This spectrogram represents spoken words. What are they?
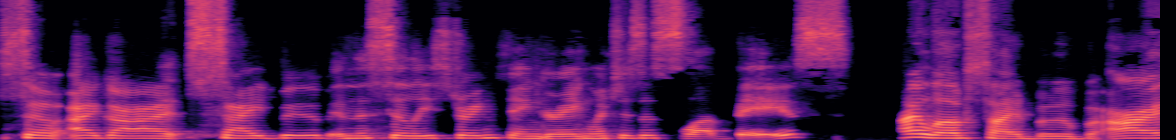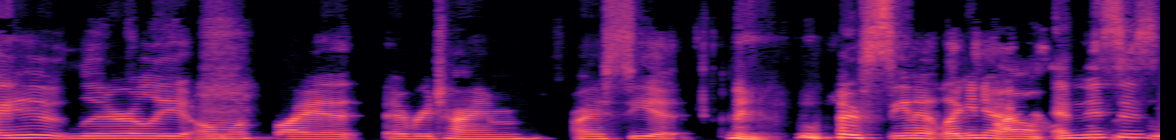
So I got side boob in the silly string fingering, which is a slub base. I love side boob. I literally almost buy it every time I see it. I've seen it like I know. And this is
